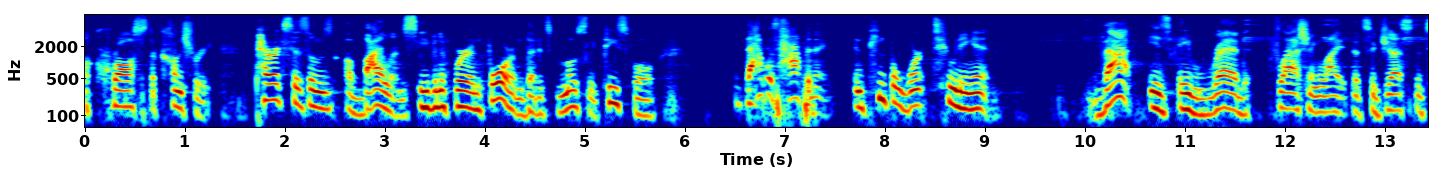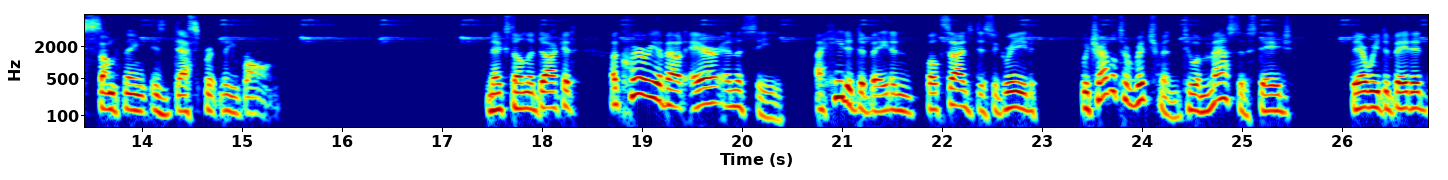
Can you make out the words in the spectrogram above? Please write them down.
across the country. Paroxysms of violence, even if we're informed that it's mostly peaceful, that was happening, and people weren't tuning in. That is a red flashing light that suggests that something is desperately wrong. Next on the docket, a query about air and the sea. A heated debate, and both sides disagreed. We traveled to Richmond to a massive stage. There we debated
